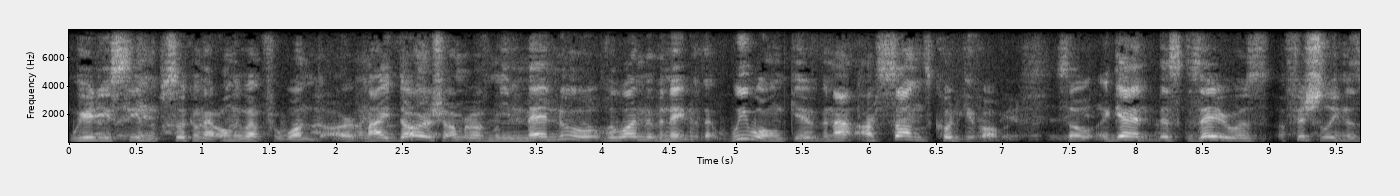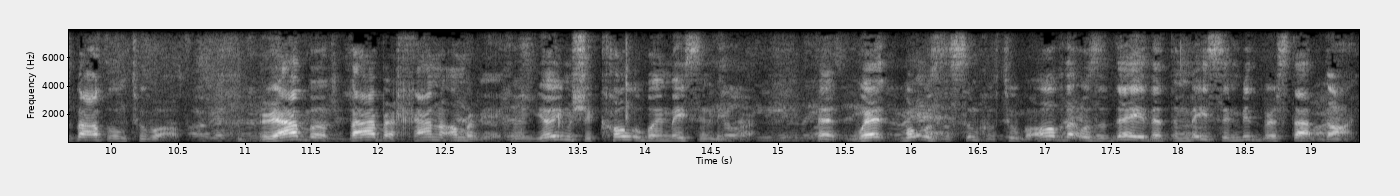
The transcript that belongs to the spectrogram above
where do you see in the psukim that only went for one dar? My dar is amar of mimenu v'loy that we won't give, and not our sons could give over. So again, this Gezer was officially in his battle in Tubav. Rabba Barber Chana Amar Yoyim Shekolu by Mason Midbar. That what was the simcha of Tubav? That was the day that the Mason Midbar stopped dying.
